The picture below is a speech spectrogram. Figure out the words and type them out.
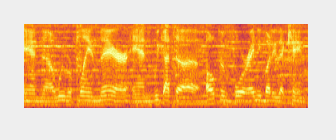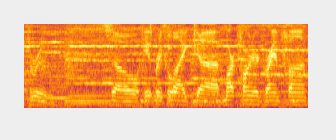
and uh, we were playing there, and we got to open for anybody that came through. So it was cool. like uh, Mark Farner, Grand Funk,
